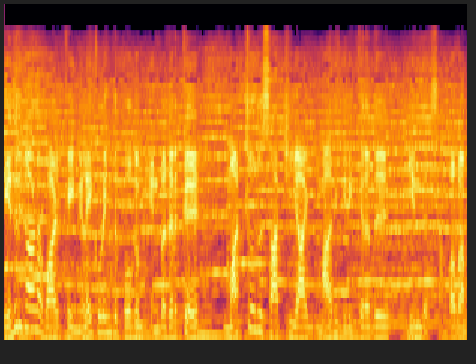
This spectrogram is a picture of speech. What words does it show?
எதிர்கால வாழ்க்கை நிலைகுலைந்து போகும் என்பதற்கு மற்றொரு சாட்சியாய் மாறியிருக்கிறது இந்த சம்பவம்.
